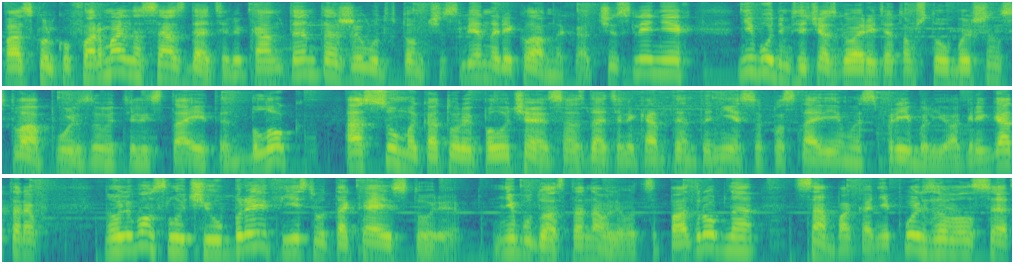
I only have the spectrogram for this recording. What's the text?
поскольку формально создатели контента живут в том числе на рекламных отчислениях. Не будем сейчас говорить о том, что у большинства пользователей стоит этот блок, а суммы, которые получают создатели контента, несопоставимы с прибылью агрегаторов – но в любом случае у Brave есть вот такая история. Не буду останавливаться подробно, сам пока не пользовался,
